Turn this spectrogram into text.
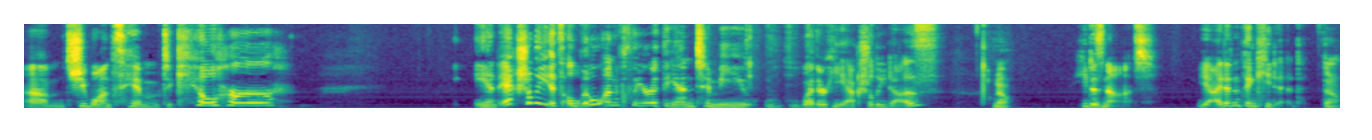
Um, she wants him to kill her, and actually, it's a little unclear at the end to me whether he actually does. No, He does not. Yeah, I didn't think he did. no,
